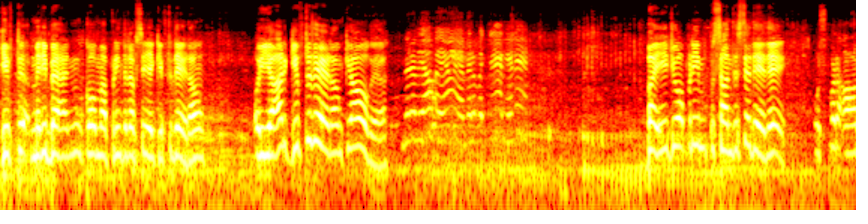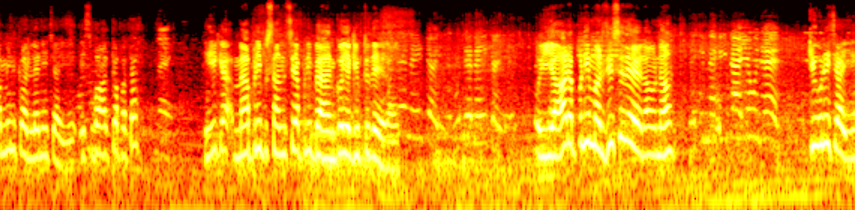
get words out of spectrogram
गिफ्ट मेरी बहन को मैं अपनी तरफ़ से ये गिफ्ट दे रहा हूँ। और यार गिफ्ट दे रहा हूँ क्या हो गया मेरा ब्याह होया है मेरे बच्चे हैगे ने भाई जो अपनी पसंद से दे दे उस पर आमीन कर लेनी चाहिए इस बात का पता नहीं ठीक है मैं अपनी पसंद से अपनी बहन को ये गिफ्ट दे रहा हूँ यार अपनी मर्ज़ी से दे रहा हूँ ना लेकिन नहीं चाहिए मुझे क्यों नहीं चाहिए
